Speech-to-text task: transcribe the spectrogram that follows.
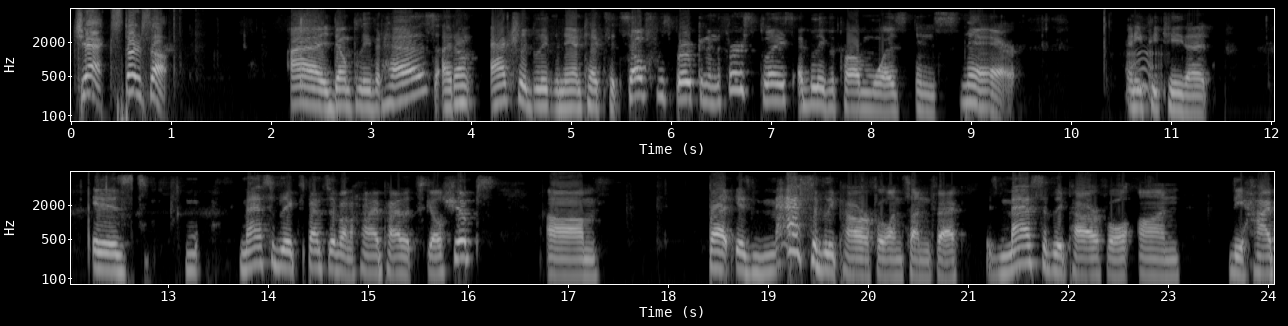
Jack, start us off. I don't believe it has. I don't actually believe the Nantex itself was broken in the first place. I believe the problem was Ensnare, an Ah. EPT that is massively expensive on high pilot skill ships, um, but is massively powerful on Sunfac, is massively powerful on the high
